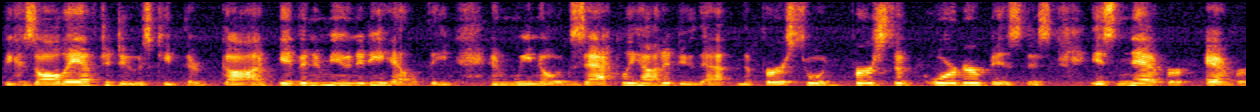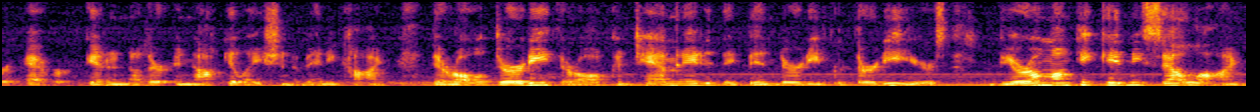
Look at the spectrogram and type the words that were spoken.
because all they have to do is keep their God-given immunity healthy, and we know exactly how to do that. And the first first order business is never, ever, ever get another inoculation of any kind. They're all dirty. They're all contaminated. They've been dirty for 30 years. Vero monkey kidney cell line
